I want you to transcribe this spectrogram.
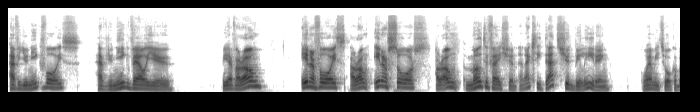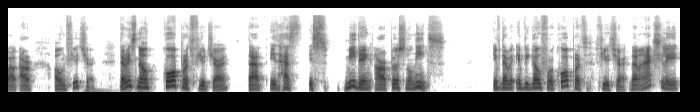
have a unique voice have unique value. We have our own inner voice, our own inner source, our own motivation. And actually, that should be leading when we talk about our own future. There is no corporate future that it has is meeting our personal needs. If there if we go for a corporate future, then actually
